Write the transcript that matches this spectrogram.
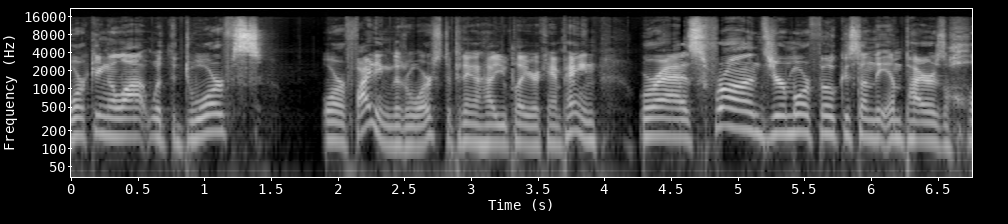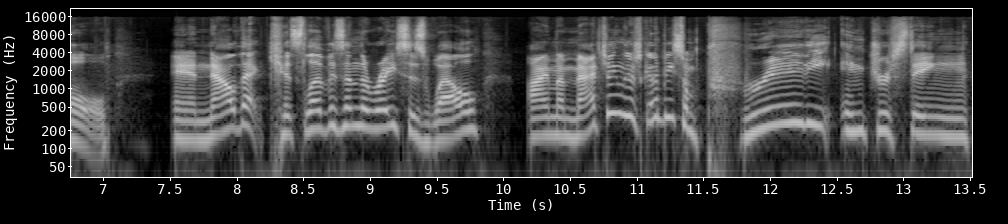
working a lot with the dwarfs or fighting the dwarfs, depending on how you play your campaign. Whereas Franz, you're more focused on the Empire as a whole. And now that Kislev is in the race as well, I'm imagining there's going to be some pretty interesting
